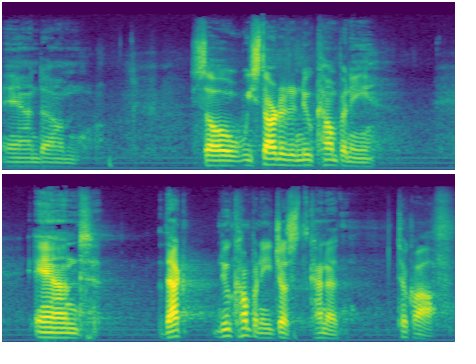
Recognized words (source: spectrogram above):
And um, so we started a new company. And that new company just kind of took off.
